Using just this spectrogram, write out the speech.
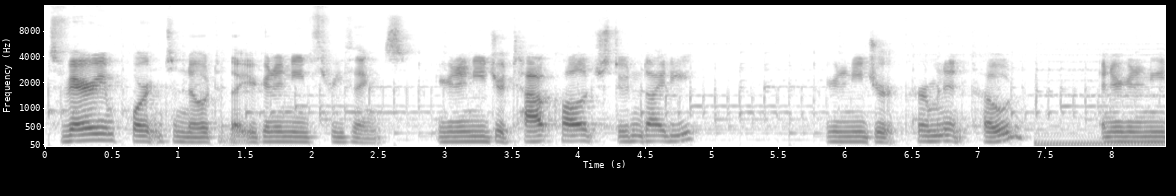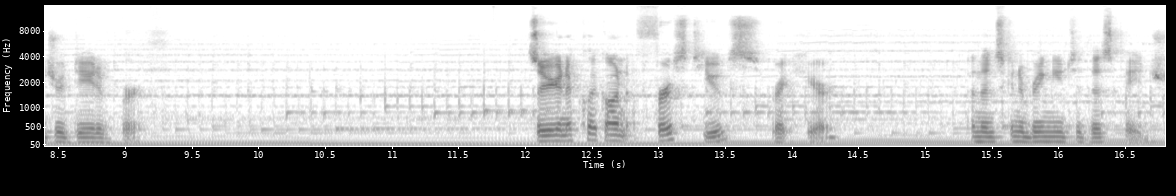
It's very important to note that you're going to need three things. You're going to need your TAV College student ID, you're going to need your permanent code, and you're going to need your date of birth. So you're going to click on first use right here, and then it's going to bring you to this page.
